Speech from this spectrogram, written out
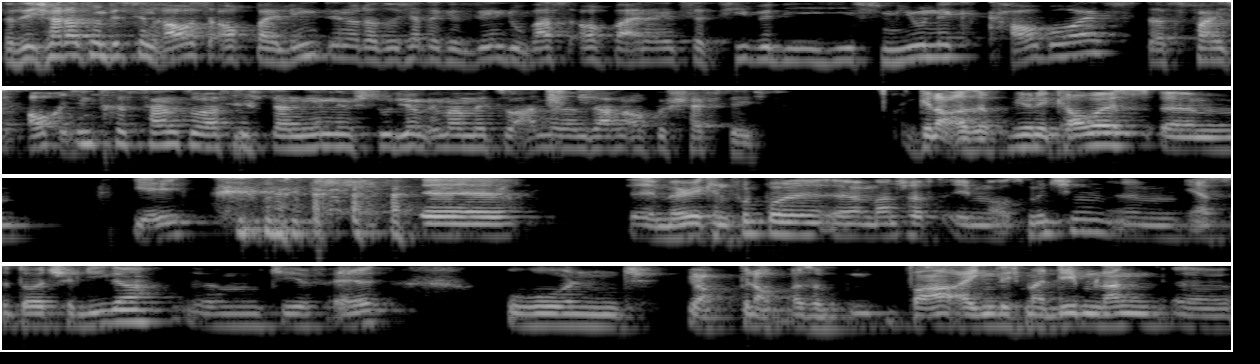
Also ich höre da so ein bisschen raus, auch bei LinkedIn oder so. Ich hatte gesehen, du warst auch bei einer Initiative, die hieß Munich Cowboys. Das fand ich auch interessant, so dass sich dann neben dem Studium immer mit so anderen Sachen auch beschäftigt. Genau, also Munich Cowboys, ähm, yay. äh, American Football äh, Mannschaft eben aus München, ähm, erste deutsche Liga, ähm, GFL. Und ja, genau, also war eigentlich mein Leben lang äh,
